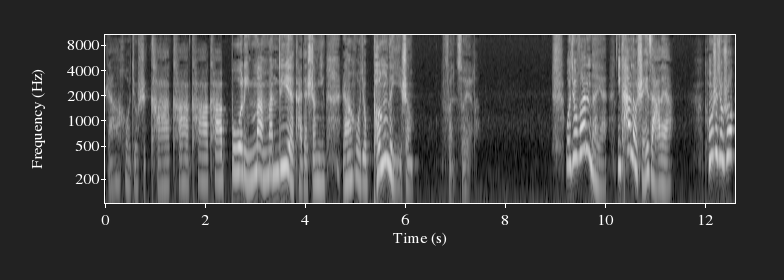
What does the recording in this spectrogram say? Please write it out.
然后就是咔咔咔咔，玻璃慢慢裂开的声音，然后就砰的一声，粉碎了。我就问他呀：“你看到谁砸的呀？”同事就说：“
